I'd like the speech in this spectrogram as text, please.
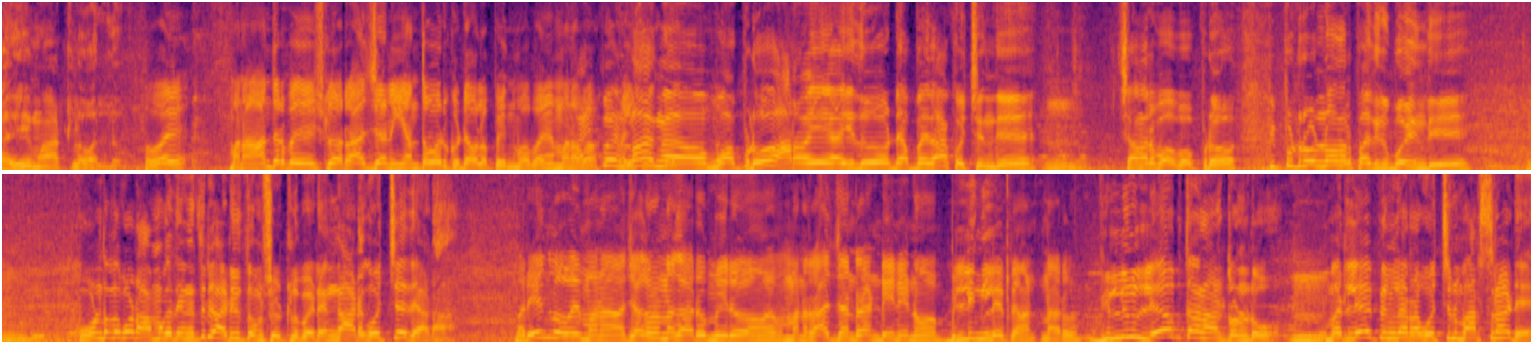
అది మాటల వాళ్ళు. బాబాయ్ మన ఆంధ్రప్రదేశ్లో రాజధాని ఎంతవరకు డెవలప్ అయింది బాబాయ్? మన అప్పుడు అరవై ఐదు డెబ్బై దాకా వచ్చింది. చంద్రబాబు అప్పుడు. ఇప్పుడు రెండు వందల పదికి పోయింది. ఉండదు కూడా అమ్మక దింగితే అడుగుతాం చెట్లు బయట. ఇంకా ఆడకి వచ్చేది ఆడ. మరి ఏంది బాబాయ్ మన జగనన్న గారు మీరు మన రాజధాని రండి నేను బిల్డింగ్ లేపే అంటున్నారు బిల్లులు లేపుతాను అంటుండు మరి లేపిల్లరా వచ్చిన మరుసనాడే.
